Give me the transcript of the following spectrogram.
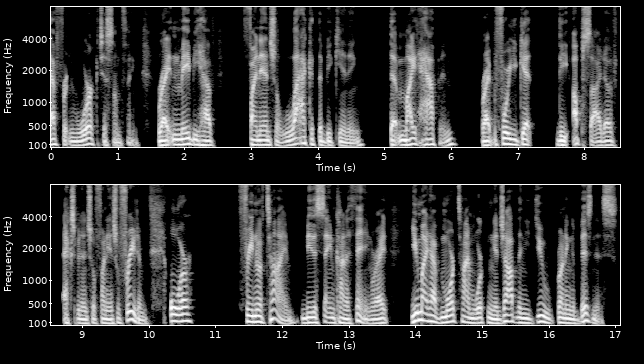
effort and work to something, right? And maybe have financial lack at the beginning that might happen, right? Before you get the upside of exponential financial freedom or freedom of time, be the same kind of thing, right? You might have more time working a job than you do running a business.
